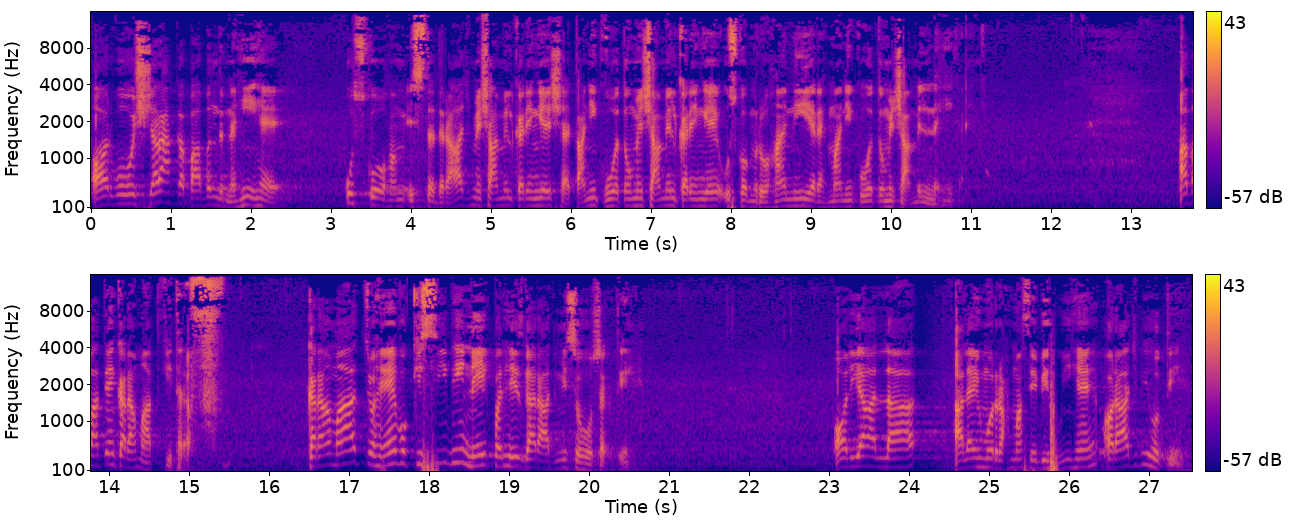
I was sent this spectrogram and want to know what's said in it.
اور وہ شرح کا پابند نہیں ہے اس کو ہم استدراج میں شامل کریں گے، شیطانی قوتوں میں شامل کریں گے، اس کو ہم روحانی یا رحمانی قوتوں میں شامل نہیں کریں گے۔ اب آتے ہیں کرامات کی طرف۔ کرامات جو ہیں، وہ کسی بھی نیک پرہیزگار آدمی سے ہو سکتے ہیں۔ اولیاء اللہ علیہم الرحمہ سے بھی ہوئی ہیں اور آج بھی ہوتی ہیں۔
